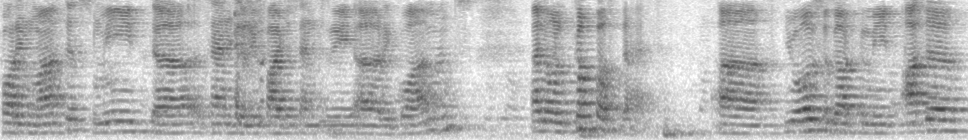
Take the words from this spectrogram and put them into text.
foreign markets, meet sanitary, phytosanitary requirements, and on top of that, uh, you also got to meet other,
